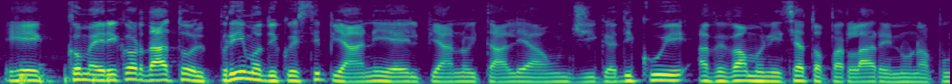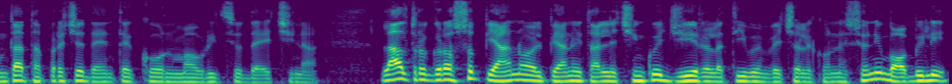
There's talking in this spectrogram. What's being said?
E come hai ricordato, il primo di questi piani è il piano Italia 1 giga, di cui avevamo iniziato a parlare in una puntata precedente con Maurizio Decina. L'altro grosso piano è il piano Italia 5G, relativo invece alle connessioni mobili,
